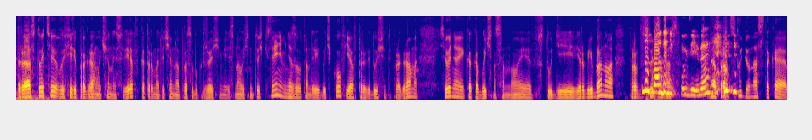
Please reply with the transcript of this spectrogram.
Здравствуйте, в эфире программа «Ученый свет», в которой мы отвечаем на вопросы об окружающем мире с научной точки зрения. Меня зовут Андрей Бычков, я автор и ведущий этой программы. Сегодня, как обычно, со мной в студии Вера Грибанова. Правда, ну, правда, нас... не в студии, да? Да, правда, студия у нас такая,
